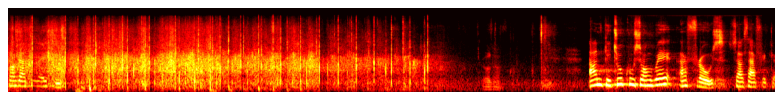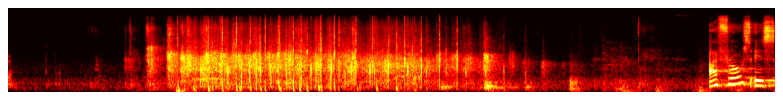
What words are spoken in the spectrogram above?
Congratulations. Well done. Anne Githuku-Shongwe, Afroes, South Africa. Afroes is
